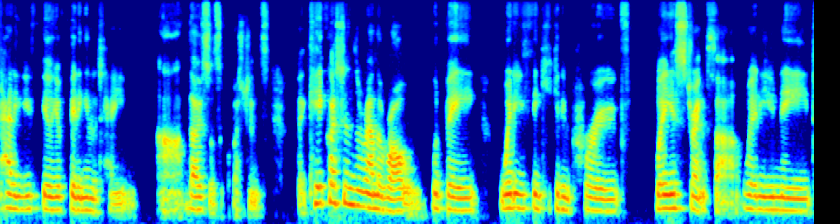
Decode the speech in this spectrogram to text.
how do you feel you're fitting in the team? Uh, those sorts of questions. But key questions around the role would be, where do you think you can improve? Where your strengths are? Where do you need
